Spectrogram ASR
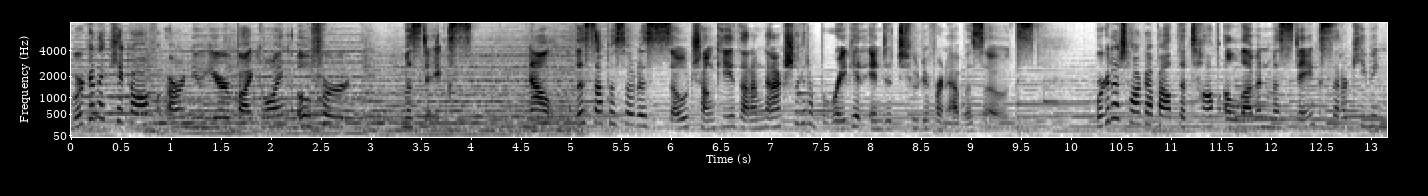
We're going to kick off our new year by going over mistakes. Now, this episode is so chunky that I'm actually going to break it into two different episodes. We're going to talk about the top 11 mistakes that are keeping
